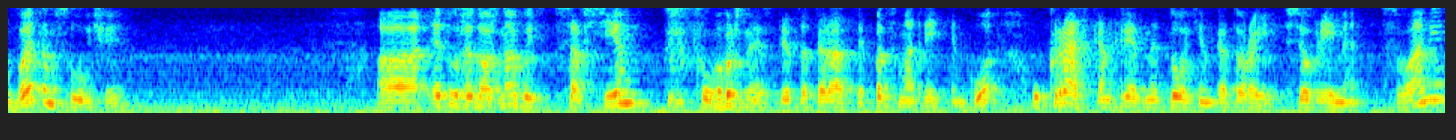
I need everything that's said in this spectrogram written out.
в этом случае а, это уже должна быть совсем сложная спецоперация. Подсмотреть пин-код, украсть конкретный токен, который все время с вами,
